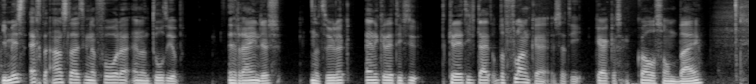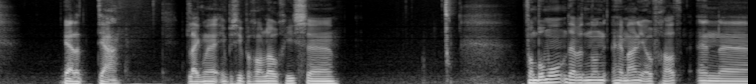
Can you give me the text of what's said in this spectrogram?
Je mist echt de aansluiting naar voren en dan doelt hij op Reinders natuurlijk. En de creativiteit op de flanken zet hij Kerkers en Carlson bij. Ja, dat ja, het lijkt me in principe gewoon logisch. eh. van Bommel, daar hebben we het nog helemaal niet over gehad. En eh,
